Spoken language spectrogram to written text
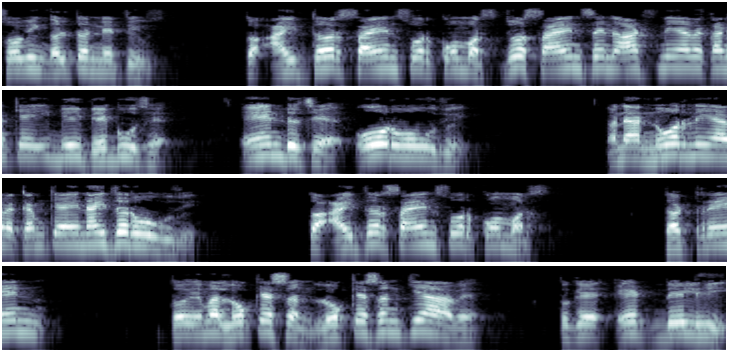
showing alternatives તો આઈધર સાયન્સ ઓર કોમર્સ જો સાયન્સ એન્ડ આર્ટ્સ નહીં આવે, કારણ કે એ બે ભેગું છે. એન્ડ છે ઓર હોવું જોઈએ. અને આ નોર નહીં આવે કેમ કે એ નાઇધર હોવું જોઈએ. તો either science or commerce the train, તો એમાં લોકેશન લોકેશન ક્યાં આવે? તો કે એટ દિલ્હી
